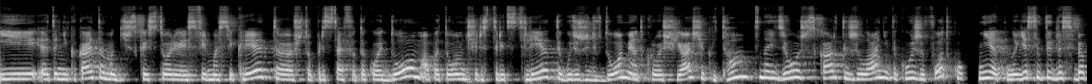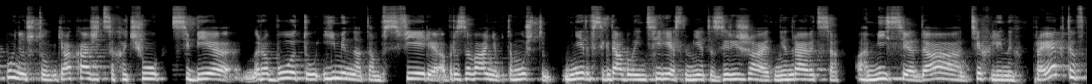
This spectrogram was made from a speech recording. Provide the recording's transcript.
И это не какая-то магическая история из фильма «Секрет», э, что представь вот такой дом, а потом через 30 лет ты будешь жить в доме, откроешь ящик, и там ты найдешь с карты желаний такую же фотку. Нет, но если ты для себя понял, что я, кажется, хочу себе работу именно там в сфере образования, потому что мне это всегда было интересно, мне это заряжает, мне нравится а, миссия да, тех или иных проектов,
